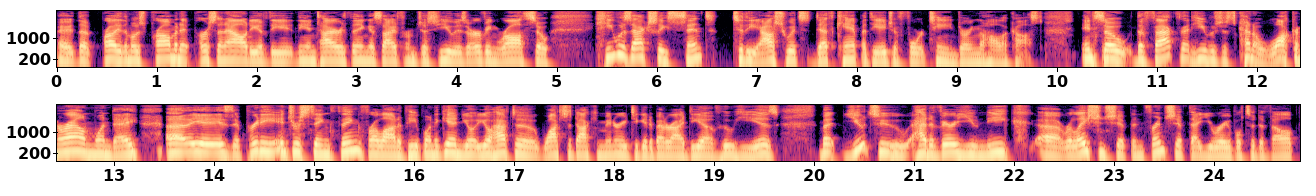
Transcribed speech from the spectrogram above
uh, the probably the most prominent personality of the the entire thing, aside from just you, is Irving Roth. So he was actually sent to the Auschwitz death camp at the age of 14 during the Holocaust. And so the fact that he was just kind of walking around one day uh, is a pretty interesting thing for a lot of people. And again, you'll, you'll have to watch the documentary to get a better idea of who he is. But you two had a very unique uh, relationship and friendship that you were able to develop.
